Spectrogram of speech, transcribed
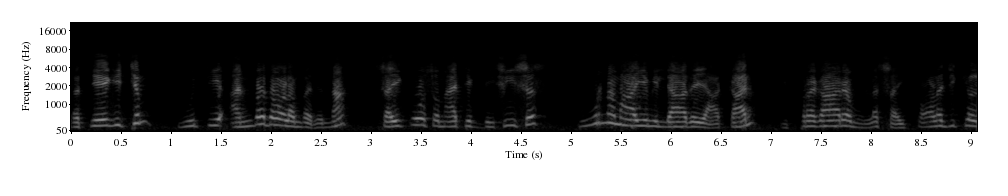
പ്രത്യേകിച്ചും നൂറ്റി അൻപതോളം വരുന്ന സൈക്കോസൊമാറ്റിക് ഡിസീസസ് പൂർണമായും ഇല്ലാതെയാക്കാൻ ഇപ്രകാരമുള്ള സൈക്കോളജിക്കൽ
